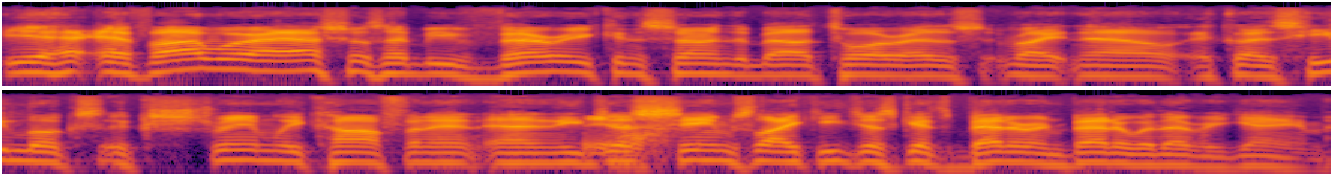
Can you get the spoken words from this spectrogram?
Yeah, if I were Astros, I'd be very concerned about Torres right now because he looks extremely confident and he just seems like he just gets better and better with every game.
